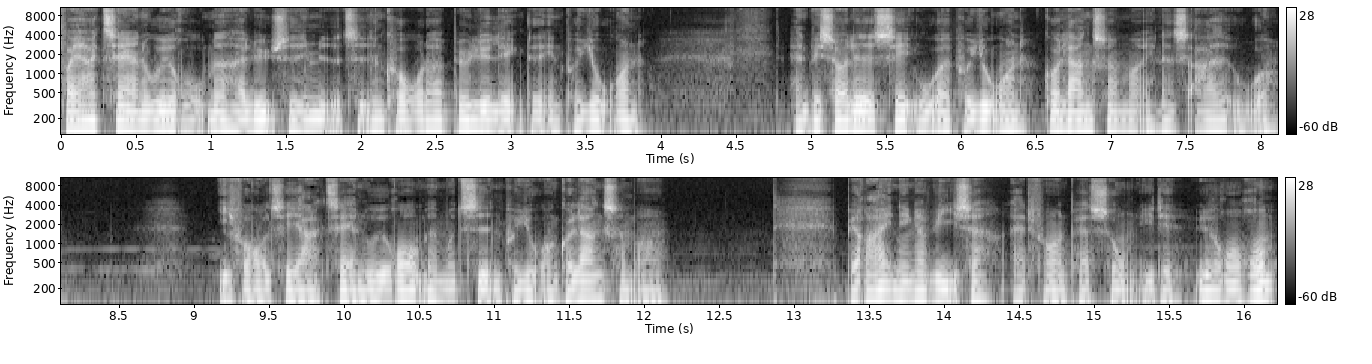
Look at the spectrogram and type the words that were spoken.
For jagttageren ude i rummet har lyset i midlertid en kortere bølgelængde end på jorden. Han vil således se uret på jorden gå langsommere end hans eget ur. I forhold til jagttageren ude i rummet må tiden på jorden gå langsommere. Beregninger viser, at for en person i det ydre rum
